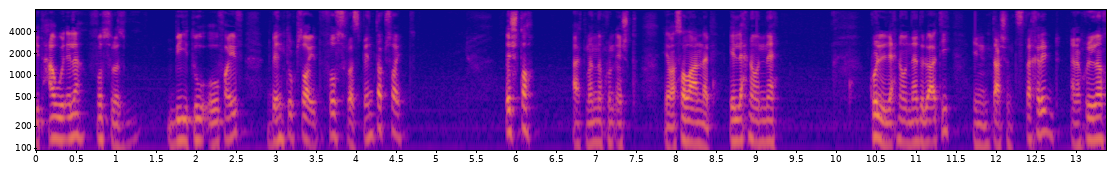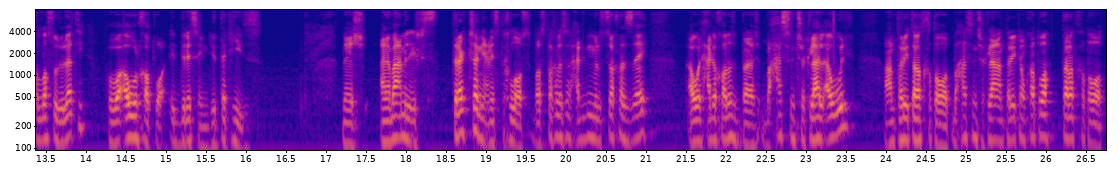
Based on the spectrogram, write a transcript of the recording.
يتحول إلى phosphorus P 2 O 5 pentoxide. phosphorus pentoxide. قشطة. أتمنى اكون قشطة. يبقى صلى على النبي. إيه اللي إحنا قلناه؟ كل اللي إحنا قلناه دلوقتي إن أنت عشان تستخرج أنا كل اللي أنا خلصته دلوقتي هو أول خطوة ال dressing التجهيز. ماشي. أنا بعمل extraction يعني استخلاص. بستخلص الحديد من الصخره إزاي؟ أول حاجة خالص بحسن شكلها الأول عن طريق ثلاث خطوات. بحسن شكلها عن طريق كام خطوة؟ ثلاث خطوات.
